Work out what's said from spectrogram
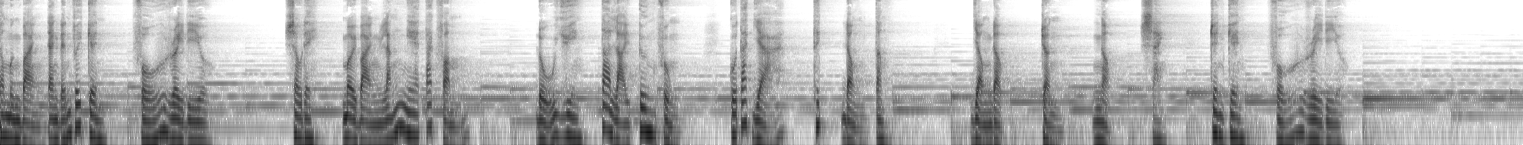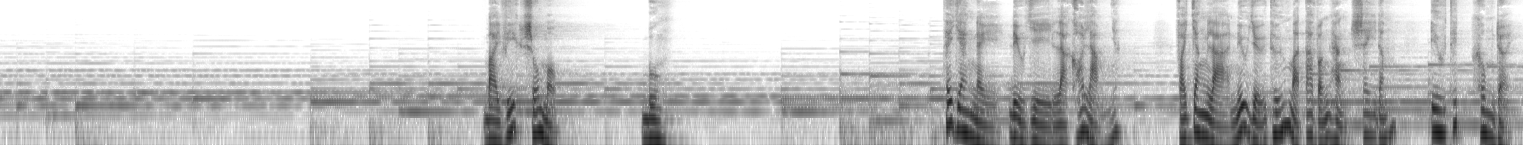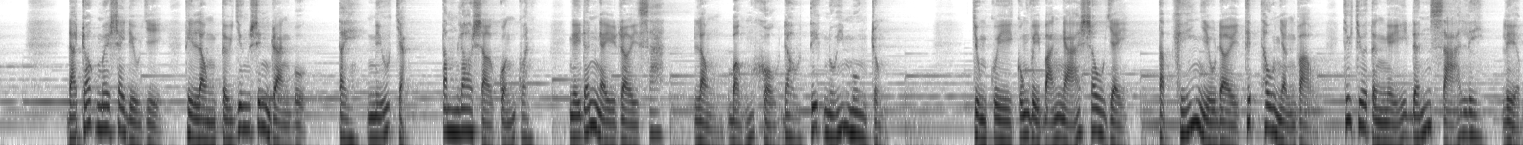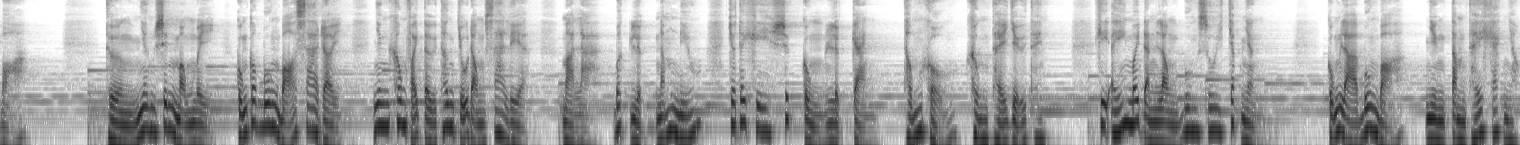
Chào mừng bạn đang đến với kênh Phố Radio. Sau đây, mời bạn lắng nghe tác phẩm Đủ duyên ta lại tương phùng Của tác giả Thích Đồng Tâm. Giọng đọc Trần Ngọc Sang Trên kênh Phố Radio. Bài viết số 1 Buông. Thế gian này điều gì là khó làm nhất? Phải chăng là nếu giữ thứ mà ta vẫn hằng say đắm, Yêu thích không rời? Đã trót mê say điều gì Thì lòng tự dưng sinh ràng buộc, Tay níu chặt, Tâm lo sợ quẩn quanh. Nghĩ đến ngày rời xa, Lòng bỗng khổ đau tiếc nuối muôn trùng chung quy cũng vì bản ngã sâu dày Tập khí nhiều đời thích thâu nhận vào Chứ chưa từng nghĩ đến xả ly, lìa bỏ. Thường nhân sinh mộng mị Cũng có buông bỏ xa rời Nhưng không phải tự thân chủ động xa lìa Mà là bất lực nắm níu Cho tới khi sức cùng lực cạn Thống khổ không thể giữ thêm. Khi ấy mới đành lòng buông xuôi chấp nhận. Cũng là buông bỏ nhưng tâm thế khác nhau.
